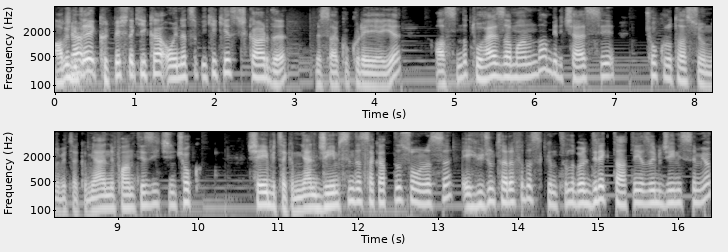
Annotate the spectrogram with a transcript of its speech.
Abi bir Chelsea- de 45 dakika oynatıp iki kez çıkardı. Mesela Kukureya'yı. Aslında Tuchel zamanından beri Chelsea çok rotasyonlu bir takım. Yani fantezi için çok şey bir takım. Yani James'in de sakatlığı sonrası e, hücum tarafı da sıkıntılı. Böyle direkt tahta yazabileceğin isim yok.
